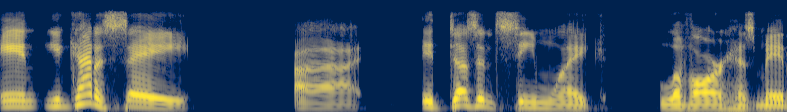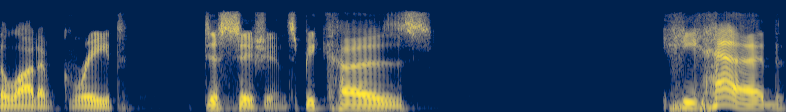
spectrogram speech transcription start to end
And you got to say, uh, it doesn't seem like LaVar has made a lot of great decisions because he had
